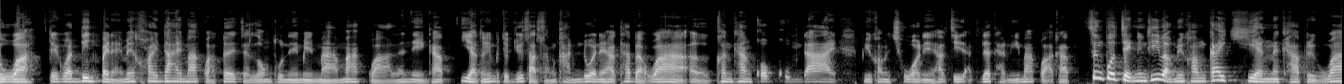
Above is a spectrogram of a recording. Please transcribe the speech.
ตัวเรียกว่าดินไปไหนไม่ค่อยได้มากกว่าก็เลยจะลงทุนในเมียนมามากกว่าแล้วเองครับอีกอย่างตรงนี้เป็นจุดยุทธศาสตร์สำคัญด้วยนะครับถ้าแบบว่าเออค่อนข้างควบคุมได้ มีความชัวร์เนี่ยครับจีนอาจจะเลือกทางนี้มากกว่าครับซึ่งโปรเจกต์หนึ่งที่แบบมีความใกล้เคียงนะครับหรือว่า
